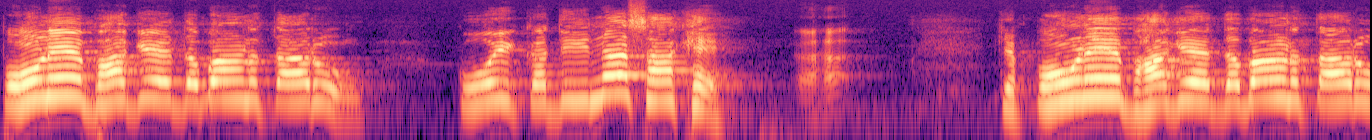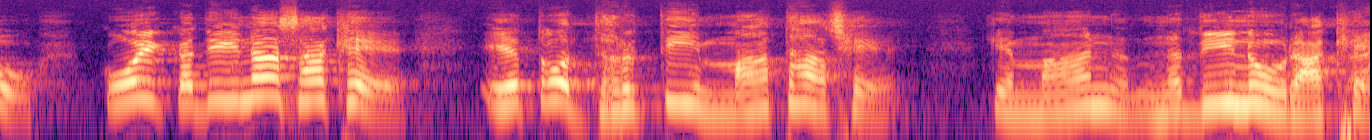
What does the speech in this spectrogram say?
પોણે ભાગે દબાણ તારું કોઈ કદી ના સાખે. કે પોણે ભાગે દબાણ તારું કોઈ કદી ના સાખે. એ તો ધરતી માતા છે કે માન નદીનું રાખે.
